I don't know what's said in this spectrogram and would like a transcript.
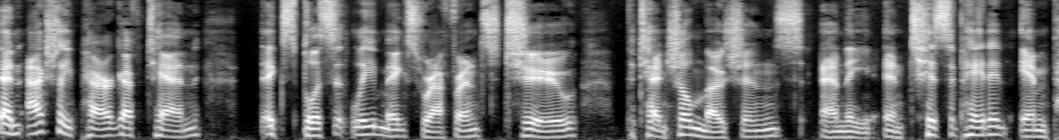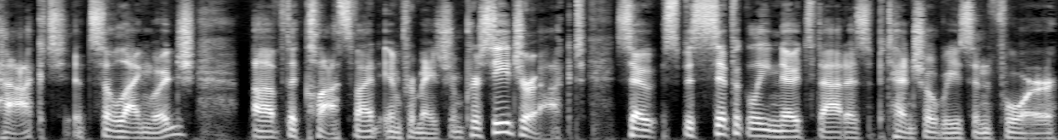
and actually, paragraph 10 explicitly makes reference to potential motions and the anticipated impact, it's a language, of the Classified Information Procedure Act. So specifically notes that as a potential reason for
